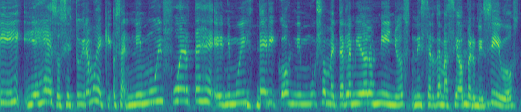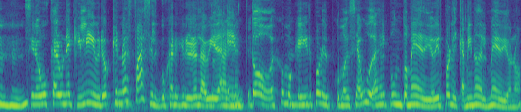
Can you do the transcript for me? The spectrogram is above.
Y, es eso, si estuviéramos, o sea, ni muy fuertes, eh, ni muy histéricos, ni mucho meterle miedo a los niños, ni ser demasiado permisivos, sino buscar un equilibrio, que no es fácil buscar equilibrio en la vida, en todo. Es como que ir por el, como decía Buda, es el punto medio, ir por el camino del medio, ¿no?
